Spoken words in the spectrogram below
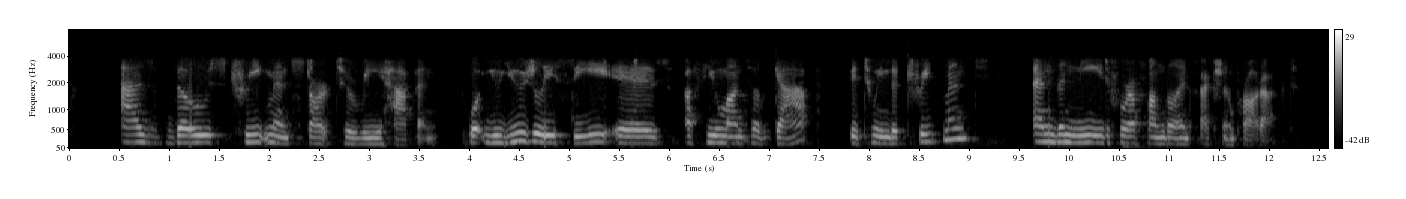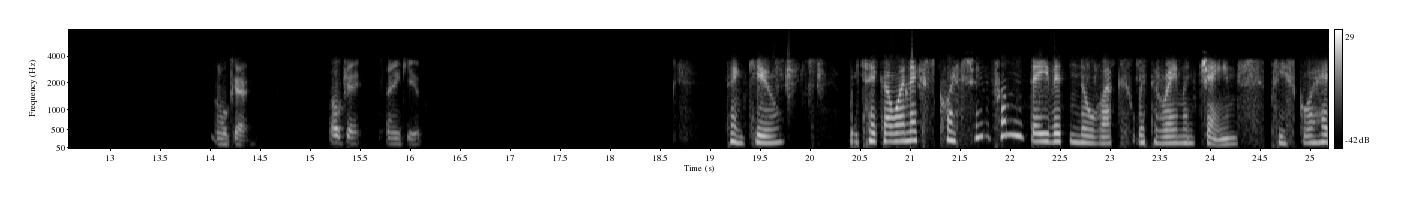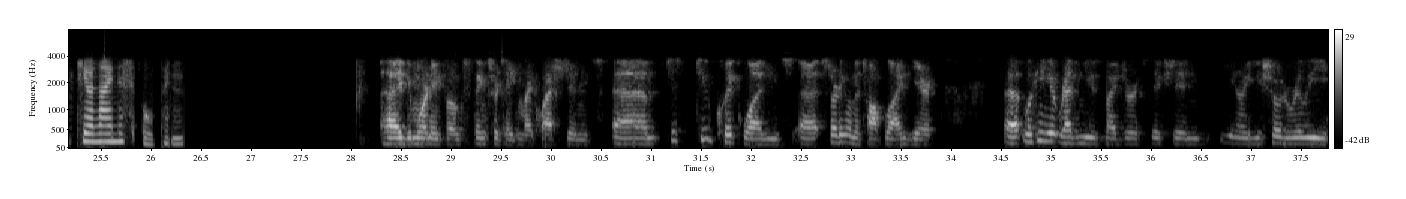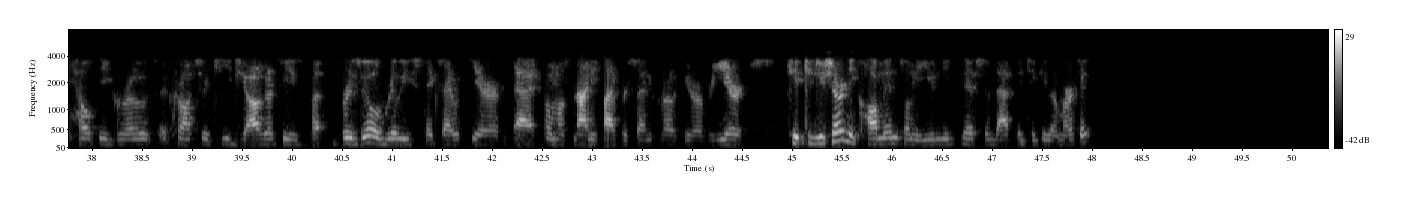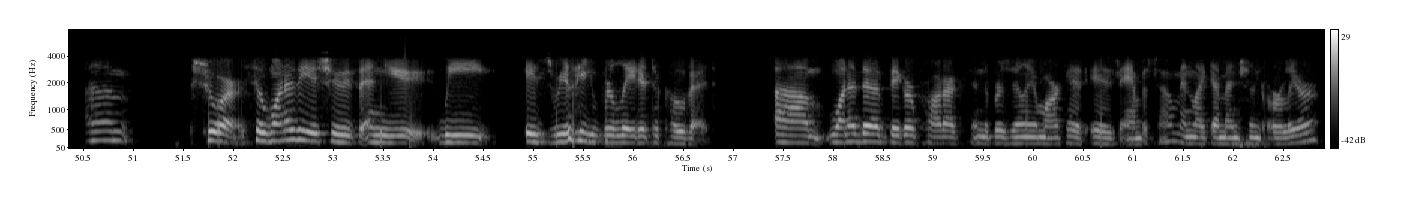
as those treatments start to rehappen. What you usually see is a few months of gap between the treatment and the need for a fungal infection product. Okay. Okay, thank you. Thank you. We take our next question from David Novak with Raymond James. Please go ahead. Your line is open. Hi, good morning, folks. Thanks for taking my questions. Um, just two quick ones. Uh, starting on the top line here. Uh, looking at revenues by jurisdiction, you know, you showed really healthy growth across your key geographies, but Brazil really sticks out here at almost 95% growth year-over-year. Could you share any comments on the uniqueness of that particular market? Um, sure. So one of the issues, and we is really related to COVID. Um, one of the bigger products in the Brazilian market is AmBisome, and like I mentioned earlier,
